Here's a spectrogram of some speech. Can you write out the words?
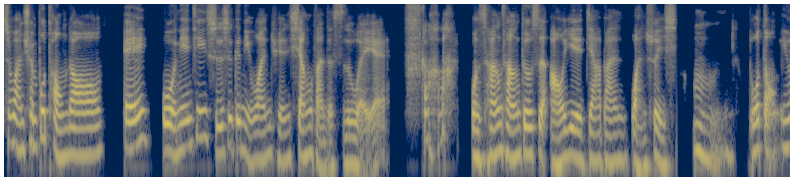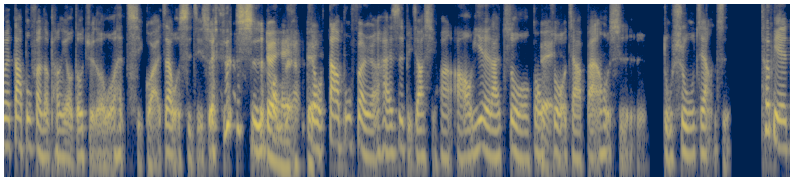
是完全不同的哦。诶，我年轻时是跟你完全相反的思维耶，我常常都是熬夜加班晚睡醒。嗯。我懂，因为大部分的朋友都觉得我很奇怪，在我十几岁的时候，对，有大部分人还是比较喜欢熬夜来做工作、加班或是读书这样子。特别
